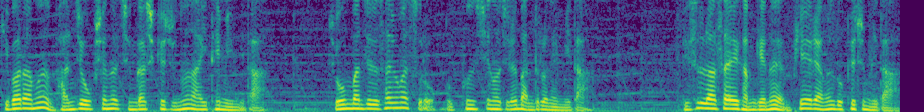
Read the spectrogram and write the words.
기바람은 반지 옵션을 증가시켜주는 아이템입니다. 좋은 반지를 사용할수록 높은 시너지를 만들어냅니다. 리슬라사의 감개는 피해량을 높여줍니다.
